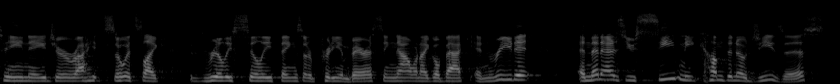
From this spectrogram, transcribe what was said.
teenager, right? So it's like really silly things that are pretty embarrassing now when I go back and read it. And then as you see me come to know Jesus,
